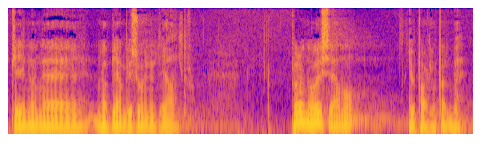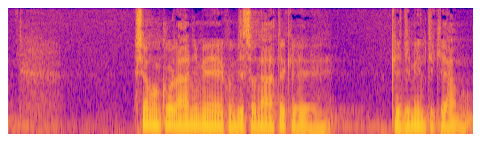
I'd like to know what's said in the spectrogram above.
che non, è, non abbiamo bisogno di altro. Però noi siamo, io parlo per me, siamo ancora anime condizionate che che dimentichiamo,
